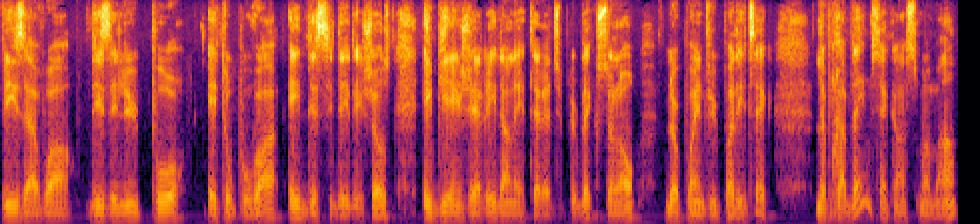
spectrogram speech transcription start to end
visent à avoir des élus pour être au pouvoir et décider des choses et bien gérer dans l'intérêt du public selon leur point de vue politique. Le problème, c'est qu'en ce moment,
